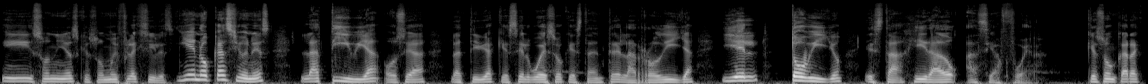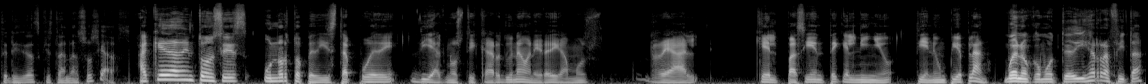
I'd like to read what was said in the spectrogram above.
y son niños que son muy flexibles. Y en ocasiones la tibia, o sea, la tibia que es el hueso que está entre la rodilla y el tobillo, está girado hacia afuera, que son características que están asociadas. ¿A qué edad entonces un ortopedista puede diagnosticar de una manera, digamos, real que el paciente, que el niño, tiene un pie plano? Bueno, como te dije, Rafita,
